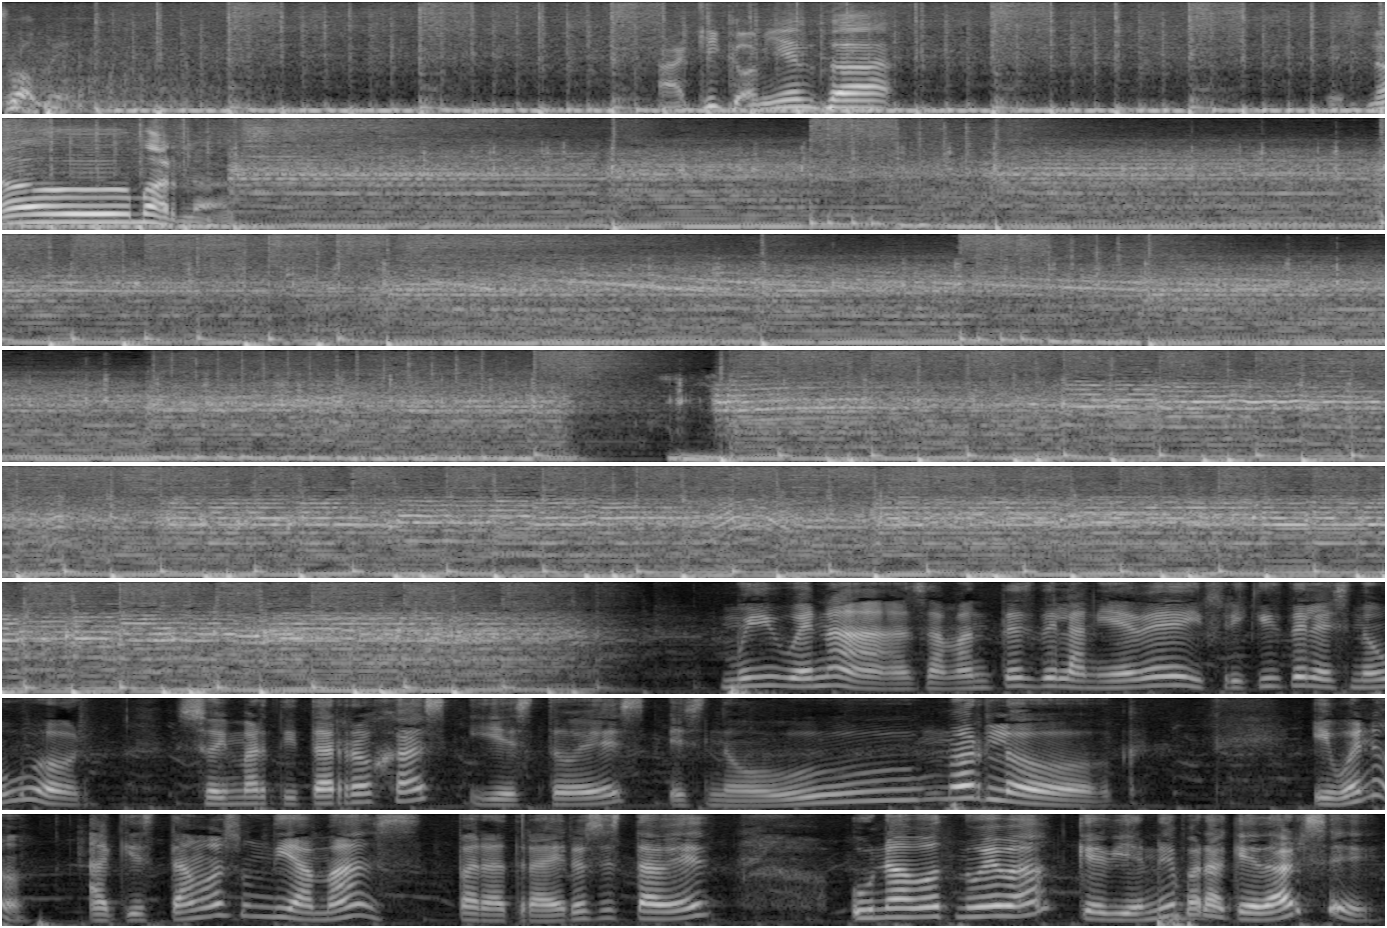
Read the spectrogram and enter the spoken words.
Tropic. Aquí comienza Snow Marla. Muy buenas, amantes de la nieve y frikis del snowboard. Soy Martita Rojas y esto es Snow Morlock. Y bueno, aquí estamos un día más para traeros esta vez una voz nueva que viene para quedarse.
